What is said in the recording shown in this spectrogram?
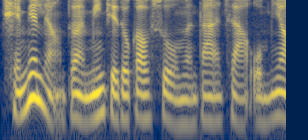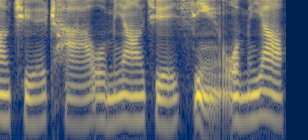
前面两段，明姐都告诉我们大家，我们要觉察，我们要觉醒，我们要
